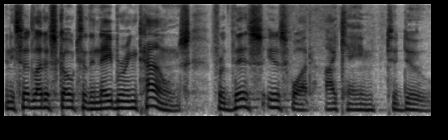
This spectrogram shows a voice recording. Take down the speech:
And he said, Let us go to the neighboring towns, for this is what I came to do.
